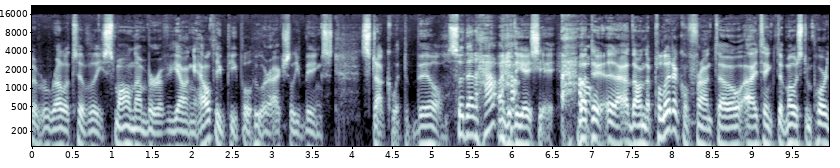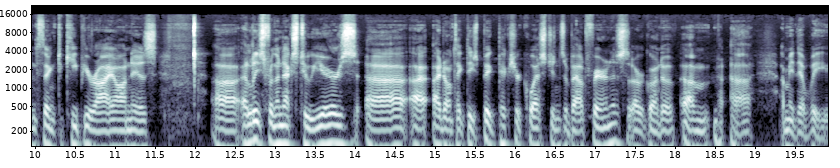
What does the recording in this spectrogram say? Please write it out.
relatively small number of young, healthy people who are actually being st- stuck with the bill. So then, how under how, the ACA? How, but the, uh, on the political front, though, I think the most important thing to keep your eye on is. Uh, at least for the next two years, uh, I, I, don't think these big picture questions about fairness are going to. Um, uh, I mean, they'll be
